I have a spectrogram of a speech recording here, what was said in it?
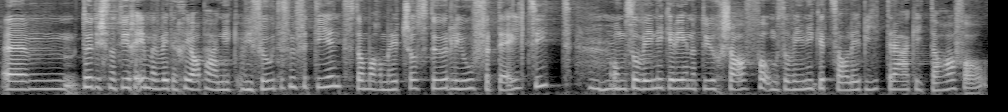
Ähm, dort ist es natürlich immer wieder ein bisschen abhängig, wie viel das man verdient. Da machen wir jetzt schon das Türchen auf für Teilzeit. Mhm. Umso weniger ich natürlich arbeite, umso weniger zahle ich Beiträge in die AV.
